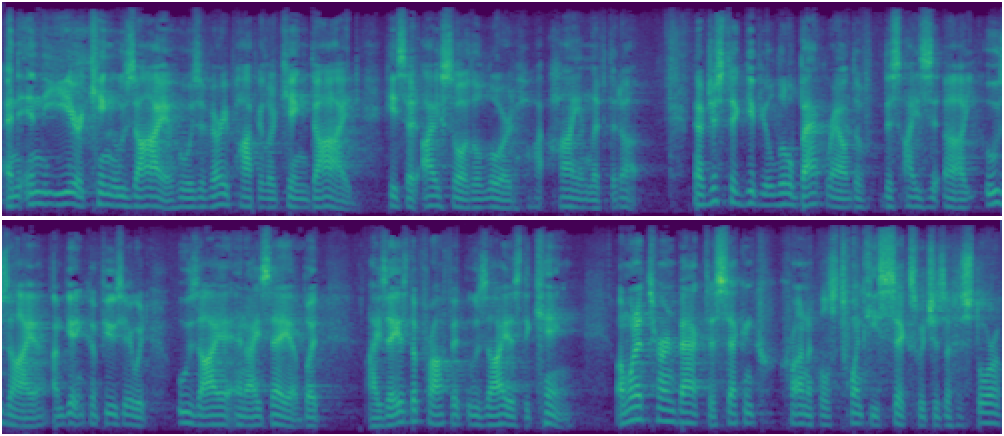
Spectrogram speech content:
And in the year King Uzziah, who was a very popular king, died, he said, I saw the Lord high and lifted up. Now, just to give you a little background of this uh, Uzziah, I'm getting confused here with Uzziah and Isaiah, but Isaiah is the prophet, Uzziah is the king. I want to turn back to 2 Chronicles 26, which is a historic,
